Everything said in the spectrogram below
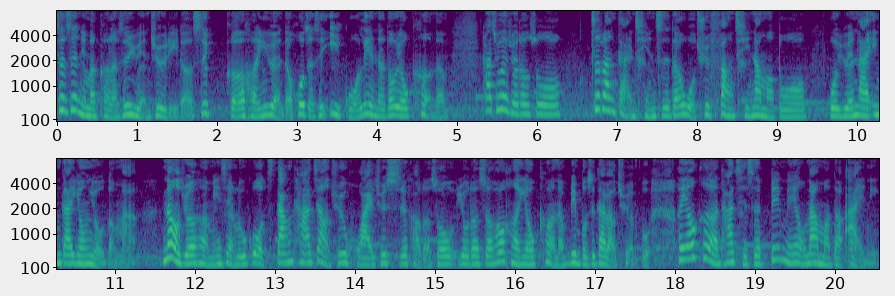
甚至你们可能是远距离的，是隔很远的，或者是异国恋的都有可能。他就会觉得说，这段感情值得我去放弃那么多我原来应该拥有的吗？那我觉得很明显，如果当他这样去怀疑、去思考的时候，有的时候很有可能并不是代表全部，很有可能他其实并没有那么的爱你，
